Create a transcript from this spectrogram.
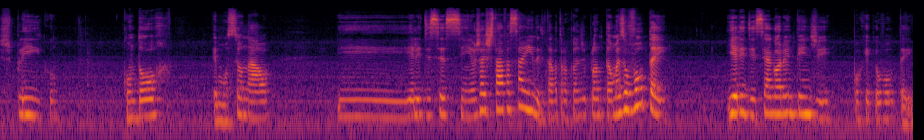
explico, com dor emocional. E ele disse assim: Eu já estava saindo, ele estava trocando de plantão, mas eu voltei. E ele disse: Agora eu entendi por que, que eu voltei.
